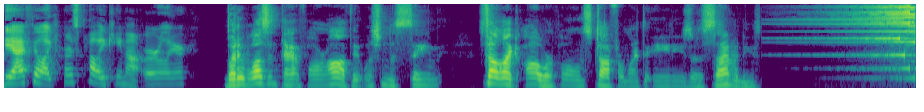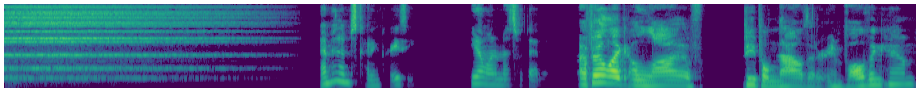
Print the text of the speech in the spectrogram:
Yeah, I feel like hers probably came out earlier. but it wasn't that far off. It was from the same. It's not like oh, we're pulling stuff from like the '80s or the '70s. Eminem's kind of crazy. You don't want to mess with that. I feel like a lot of people now that are involving him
